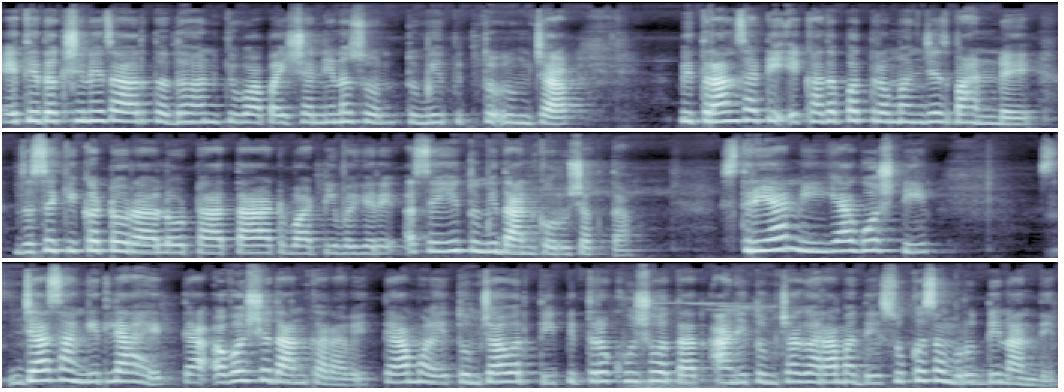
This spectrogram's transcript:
येथे दक्षिणेचा अर्थ धन किंवा पैशांनी नसून तुम्ही तुमच्या पितरांसाठी एखादं पत्र म्हणजेच भांडे जसे की कटोरा लोटा ताट वाटी वगैरे असेही तुम्ही दान करू शकता. स्त्रियांनी या गोष्टी ज्या सांगितल्या आहेत त्या अवश्य दान करावे. त्यामुळे तुमच्यावरती पित्र खुश होतात आणि तुमच्या घरामध्ये सुख समृद्धी नांदेल.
